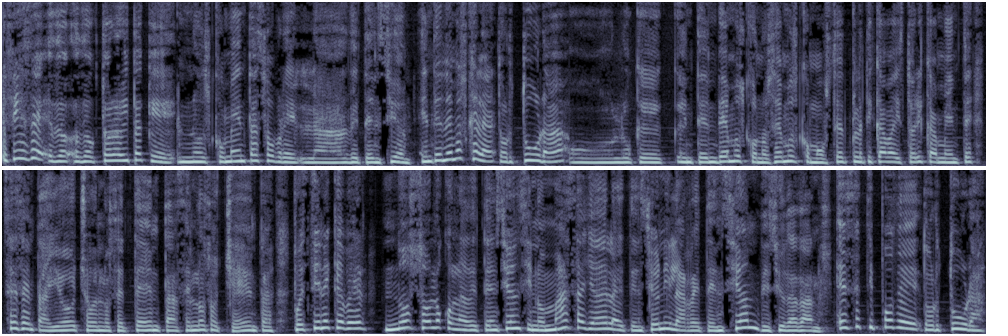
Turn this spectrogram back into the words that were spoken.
Fíjese, doctor, ahorita que nos comenta sobre la detención. Entendemos que la tortura, o lo que entendemos, conocemos, como usted platicaba históricamente, 68, en los 70, en los 80, pues tiene que ver no solo con la detención, sino más allá de la detención y la retención de ciudadanos. Ese tipo de tortura,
